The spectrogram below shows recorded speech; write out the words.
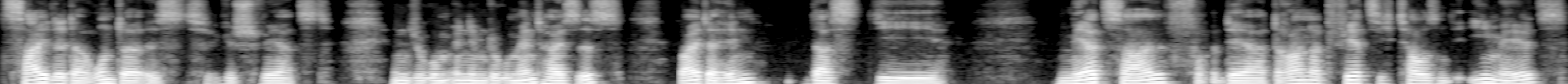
Zeile darunter ist geschwärzt. In, in dem Dokument heißt es weiterhin, dass die Mehrzahl der 340.000 E-Mails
